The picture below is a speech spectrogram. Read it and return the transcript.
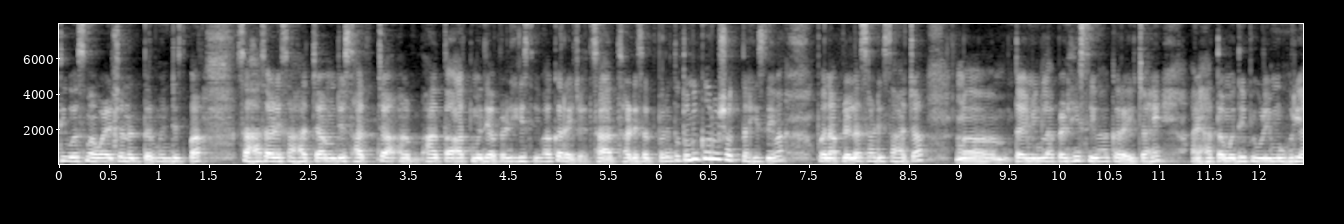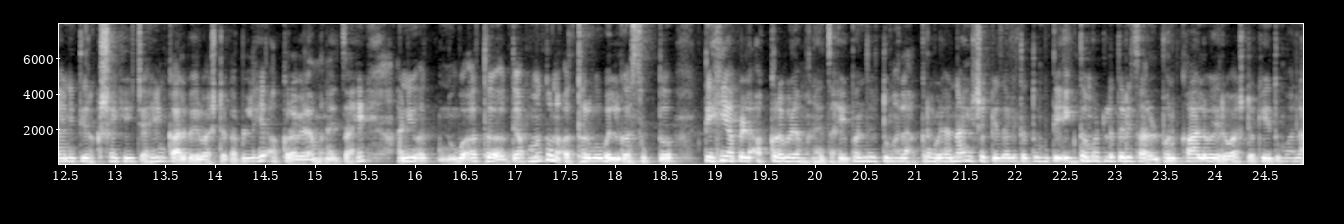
दिवस मावळ्याच्या नंतर म्हणजेच पा सहा साडेसहाच्या म्हणजे सातच्या आता आतमध्ये आपल्याला ही सेवा करायची आहे. सात साडेसातपर्यंत तुम्ही करू शकता ही सेवा पण आपल्याला साडेसहाच्या टायमिंगला आपल्याला ही सेवा करायची आहे. आणि हातामध्ये पिवळी मोहरी आणि ती रक्षा घ्यायची आहे. कालभैरवाष्टक आपल्याला हे अकरा वेळा म्हणायचं आहे. आणि अथ व अथ ते आपण म्हणतो ना अथर्व बलगा सुक्त तेही आपल्याला अकरा वेळा म्हणायचं आहे. पण जर तुम्हाला अकरा वेळा नाही शक्य झालं तर तुम्ही ते एकदा म्हटलं तरी चालेल. पण काल भैरवाष्टक हे तुम्हाला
